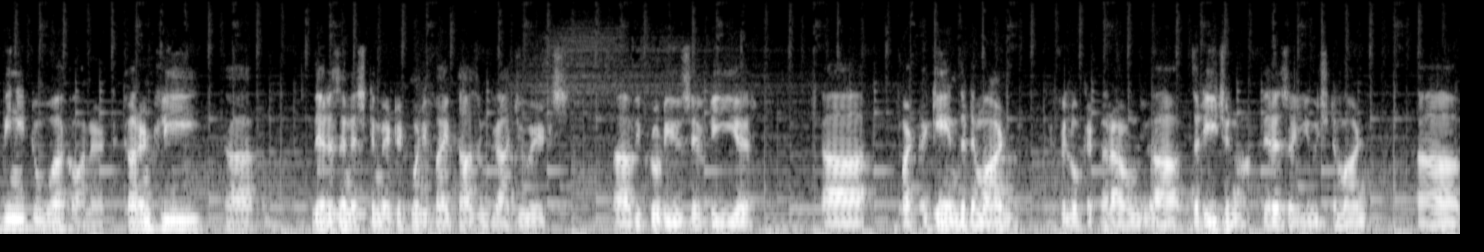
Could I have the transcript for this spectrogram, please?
we need to work on it. Currently, uh, there is an estimated 25,000 graduates uh, we produce every year. Uh, but again, the demand, if we look at around the region, there is a huge demand Uh,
